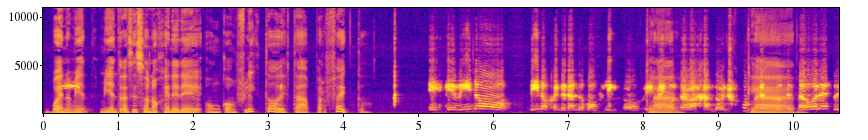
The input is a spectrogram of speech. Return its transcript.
Bueno, mien- mientras eso no genere un conflicto, está perfecto. es que vino vino generando conflicto y Claro. vengo trabajándolo. Claro. Entonces ahora estoy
